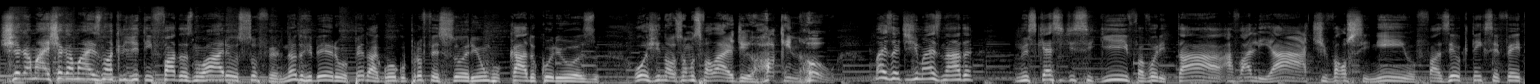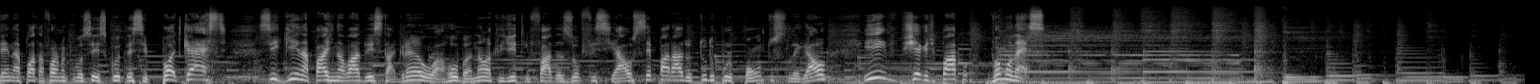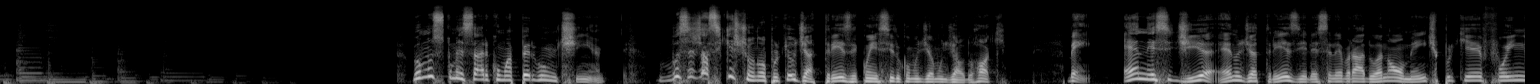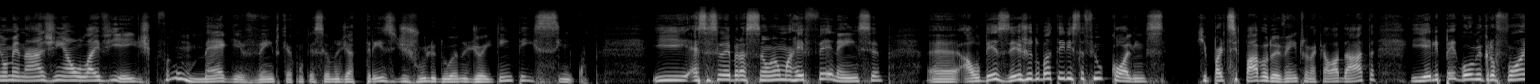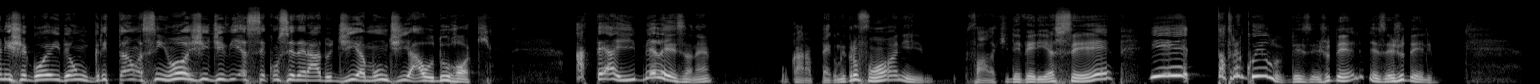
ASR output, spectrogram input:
Chega mais, chega mais, não acredita em fadas no ar. Eu sou Fernando Ribeiro, pedagogo, professor e um bocado curioso. Hoje nós vamos falar de rock and roll. Mas antes de mais nada, não esquece de seguir, favoritar, avaliar, ativar o sininho, fazer o que tem que ser feito aí na plataforma que você escuta esse podcast. Seguir na página lá do Instagram, o arroba não acredito em fadas oficial, separado tudo por pontos, legal? E chega de papo, vamos nessa! Vamos começar com uma perguntinha. Você já se questionou por que o dia 13 é conhecido como Dia Mundial do Rock? Bem, é nesse dia, é no dia 13, ele é celebrado anualmente porque foi em homenagem ao Live Aid, que foi um mega evento que aconteceu no dia 13 de julho do ano de 85. E essa celebração é uma referência é, ao desejo do baterista Phil Collins que participava do evento naquela data, e ele pegou o microfone e chegou e deu um gritão assim: hoje devia ser considerado o Dia Mundial do Rock. Até aí, beleza, né? O cara pega o microfone, fala que deveria ser e tá tranquilo. Desejo dele, desejo dele.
